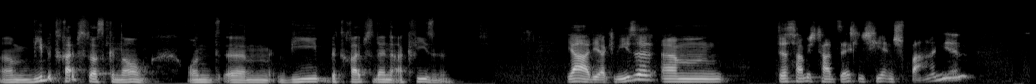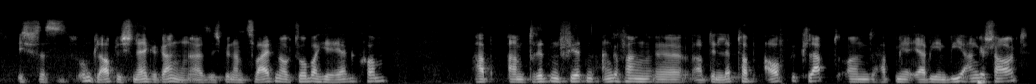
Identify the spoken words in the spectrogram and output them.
Ähm, wie betreibst du das genau? Und ähm, wie betreibst du deine Akquise? Ja, die Akquise, ähm, das habe ich tatsächlich hier in Spanien. Ich, das ist unglaublich schnell gegangen. Also ich bin am 2. Oktober hierher gekommen, habe am 3., 4. angefangen, äh, habe den Laptop aufgeklappt und habe mir Airbnb angeschaut.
